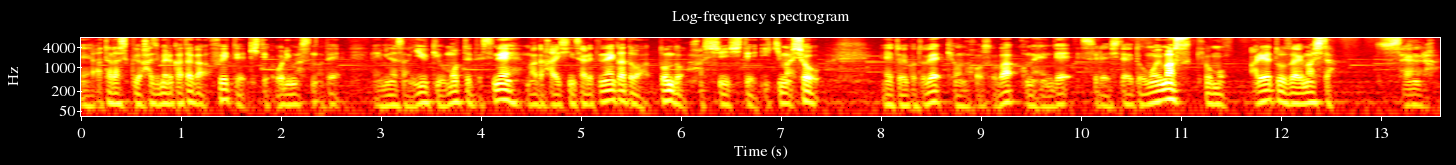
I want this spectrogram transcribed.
え新しく始める方が増えてきておりますので、え皆さん勇気を持ってですねまだ配信されてない方はどんどん発信していきましょう。えー、ということで今日の放送はこの辺で失礼したいと思います。今日もありがとうございました。さようなら。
